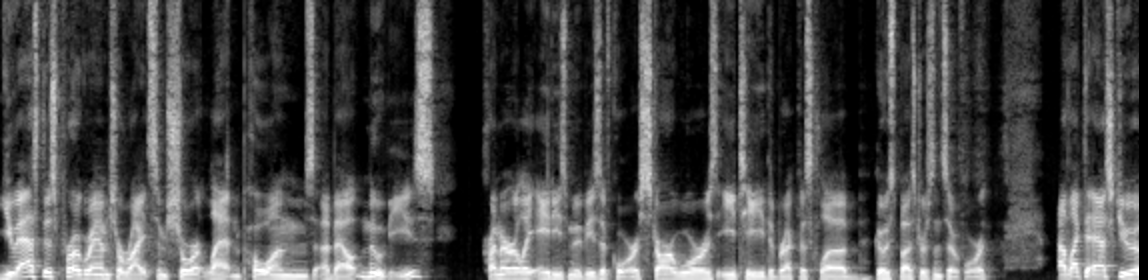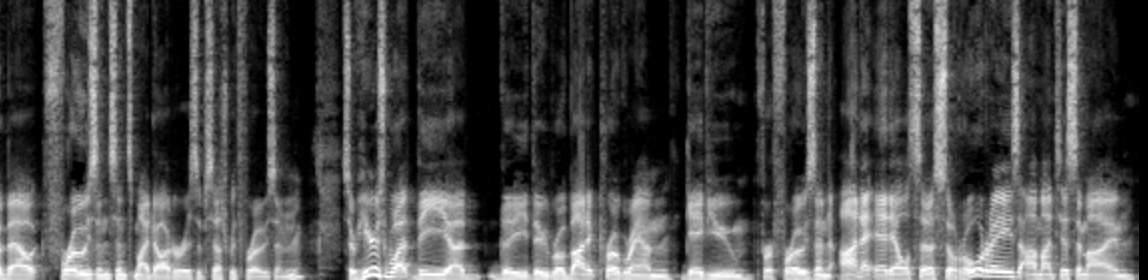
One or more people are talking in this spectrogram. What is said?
You asked this program to write some short Latin poems about movies primarily 80s movies, of course Star Wars, E.T., The Breakfast Club, Ghostbusters, and so forth. I'd like to ask you about Frozen, since my daughter is obsessed with Frozen. So here's what the uh, the the robotic program gave you for Frozen: Anna et Elsa sorores amantissimae,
